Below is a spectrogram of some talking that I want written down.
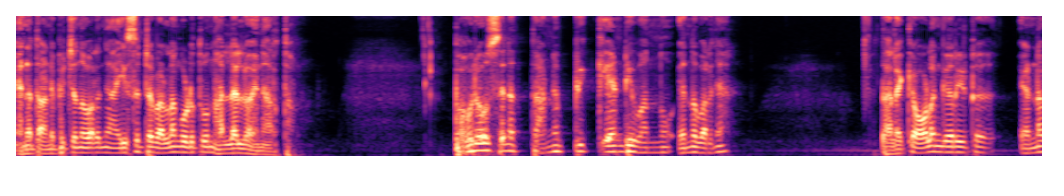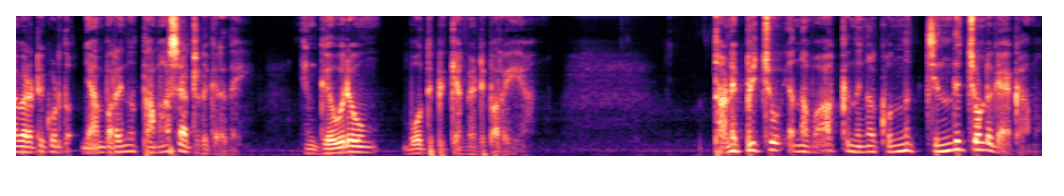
എന്നെ തണുപ്പിച്ചെന്ന് പറഞ്ഞ് ഐസിട്ട് വെള്ളം കൊടുത്തു എന്നല്ലല്ലോ അതിനർത്ഥം. പൗലോസിനെ തണുപ്പിക്കേണ്ടി വന്നു എന്ന് പറഞ്ഞാൽ തലയ്ക്ക് ഓളം കയറിയിട്ട് എണ്ണ പുരട്ടി കൊടുത്തു. ഞാൻ പറയുന്നത് തമാശയായിട്ടെടുക്കരുതേ ഞാൻ ഗൗരവം ബോധിപ്പിക്കാൻ വേണ്ടി പറയുക. തണുപ്പിച്ചു എന്ന വാക്ക് നിങ്ങൾക്കൊന്ന് ചിന്തിച്ചുകൊണ്ട് കേൾക്കാമോ?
